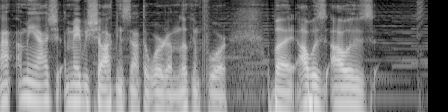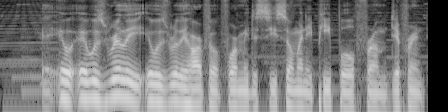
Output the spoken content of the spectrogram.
I, I mean, I sh- maybe shocking is not the word I'm looking for, but I was, I was, it, it was really, it was really heartfelt for me to see so many people from different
